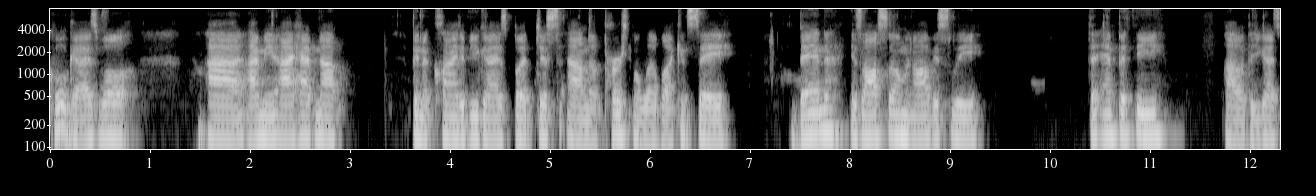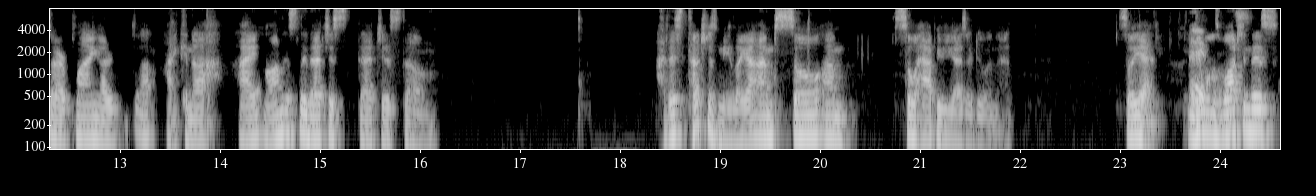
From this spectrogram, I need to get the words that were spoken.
Cool, guys. Well, uh, I mean, I have not been a client of you guys, but just on a personal level, I can say Ben is awesome, and obviously the empathy uh, that you guys are applying are uh, I cannot. I honestly that just that just um this touches me. Like I'm so I'm so happy you guys are doing that. So yeah, anyone's watching this,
